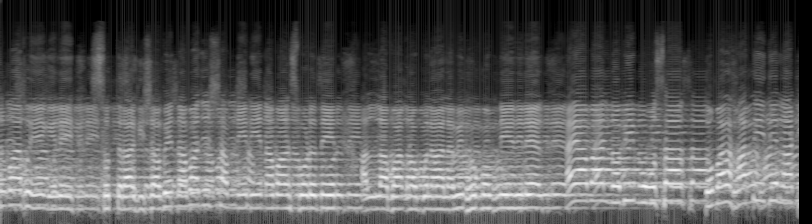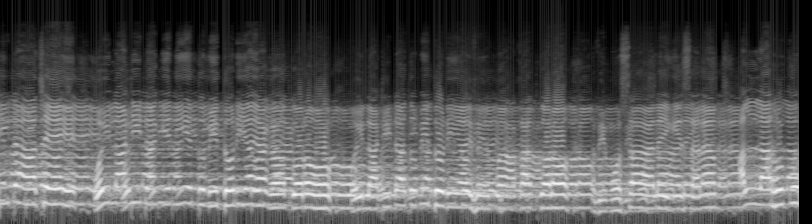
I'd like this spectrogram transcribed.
সময় হয়ে গেলে সুতরা হিসাবে নামাজের সামনে দিয়ে নামাজ পড়তেন আল্লাহ পাক রব্বুল আলামিন হুকুম দিয়ে দিলেন, এই আমার নবী মুসা, তোমার হাতে যে লাঠিটা আছে, ওই লাঠিটাকে নিয়ে তুমি দরিয়ায় আঘাত করো। ওই লাঠিটা তুমি দরিয়ায় আঘাত করো। নবী মুসা আলাইহিস সালাম আল্লাহর হুকুম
